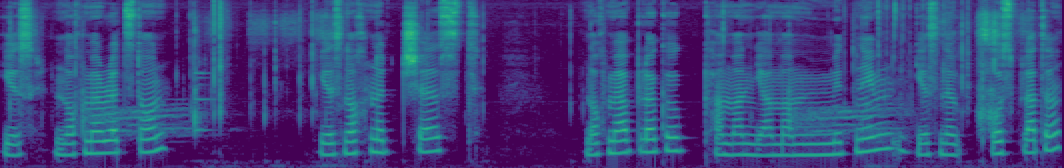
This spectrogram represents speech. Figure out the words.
hier ist noch mehr Redstone. Hier ist noch eine Chest. Noch mehr Blöcke kann man ja mal mitnehmen. Hier ist eine Brustplatte.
